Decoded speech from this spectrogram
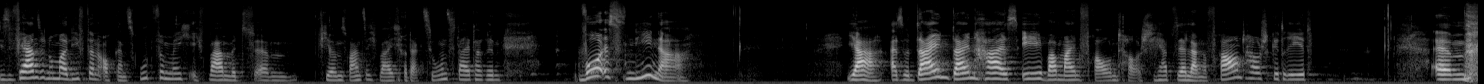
Diese Fernsehnummer lief dann auch ganz gut für mich. Ich war mit ähm, 24, war ich Redaktionsleiterin. Wo ist Nina? Ja, also dein, dein HSE war mein Frauentausch. Ich habe sehr lange Frauentausch gedreht. Ähm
